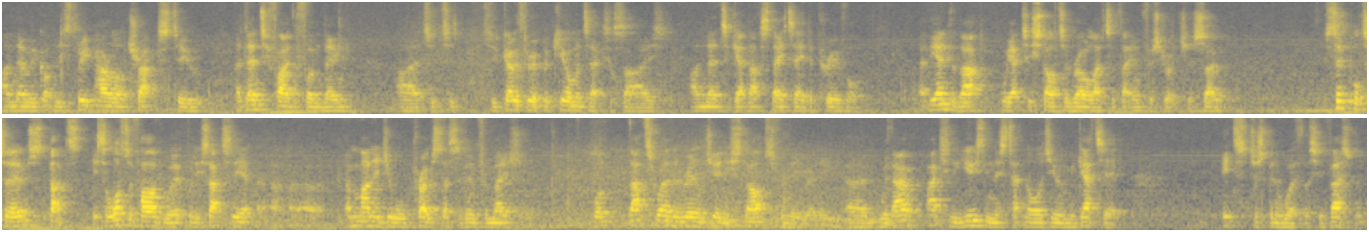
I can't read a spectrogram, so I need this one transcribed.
And then we've got these three parallel tracks to identify the funding, uh, to, to, to go through a procurement exercise, and then to get that state aid approval. At the end of that, we actually start a rollout of that infrastructure. So simple terms, that's, it's a lot of hard work, but it's actually a, a, a manageable process of information. But that's where the real journey starts for me, really. Um, without actually using this technology when we get it, it's just been a worthless investment.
